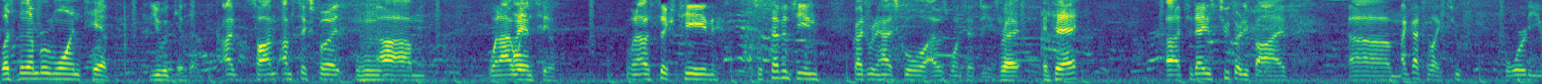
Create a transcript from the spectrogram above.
What's the number one tip you would give them? I'm, so I'm, I'm six foot. Um, when I was Mm-hmm. I too. when I was 16, so 17, graduating high school, I was 150. Right. And today? Uh, today is 235. Um, I got to like 240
